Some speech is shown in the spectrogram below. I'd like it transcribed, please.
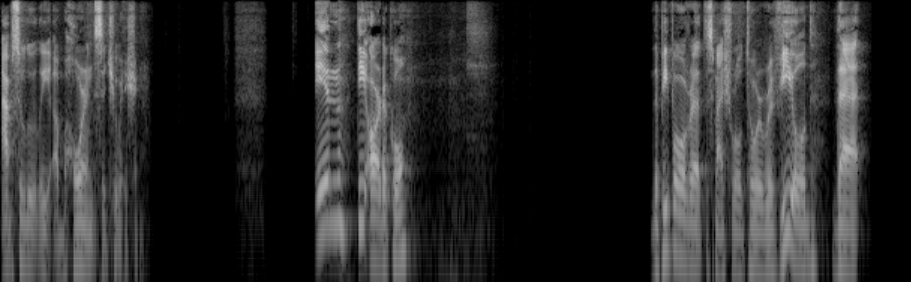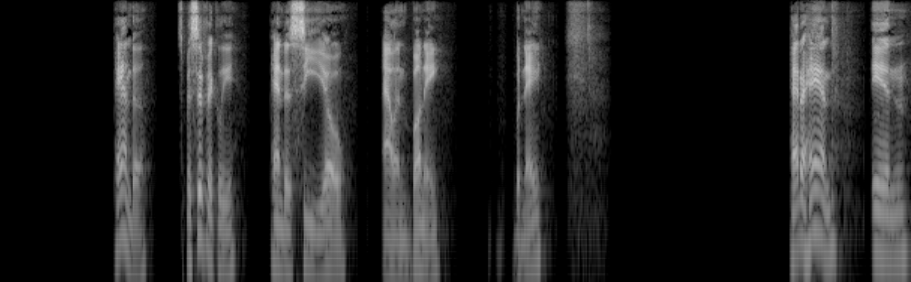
absolutely abhorrent situation. In the article, the people over at the Smash World Tour revealed that Panda Specifically, Panda's CEO, Alan Bunney, Bunny, had a hand in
